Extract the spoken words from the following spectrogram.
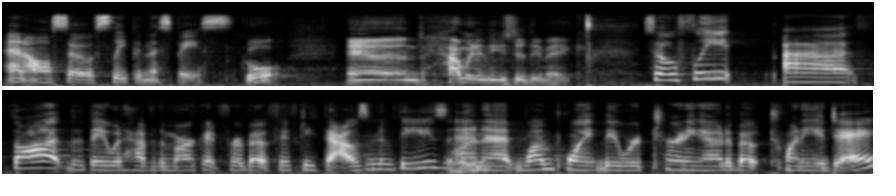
and also sleep in the space. Cool. And how many of these did they make? So Fleet uh, thought that they would have the market for about 50,000 of these, Right. and at one point they were churning out about 20 a day.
